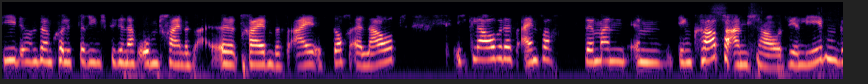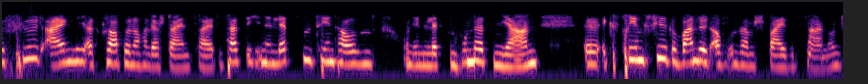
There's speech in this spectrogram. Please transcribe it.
die unseren Cholesterinspiegel nach oben treiben. Das, äh, treiben. das Ei ist doch erlaubt. Ich glaube, dass einfach wenn man ähm, den Körper anschaut, wir leben gefühlt eigentlich als Körper noch in der Steinzeit. Es hat sich in den letzten 10.000 und in den letzten hunderten Jahren äh, extrem viel gewandelt auf unserem Speiseplan. Und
